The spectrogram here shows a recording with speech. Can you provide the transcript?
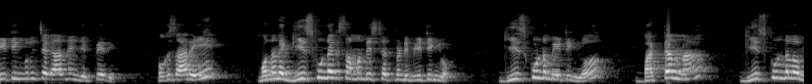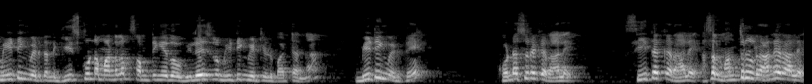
మీటింగ్ గురించే కాదు నేను చెప్పేది. ఒకసారి మొన్న గీసుకుండకి సంబంధించినటువంటి మీటింగ్లో గీసుకుండ మీటింగ్లో బట్టన్న గీసుకుండలో మీటింగ్ పెడతాడు. గీసుకుండ మండలం సంథింగ్ ఏదో విలేజ్లో మీటింగ్ పెట్టాడు బట్టన్న. మీటింగ్ పెడితే కొండ సురేఖ రాలే సీతక్క రాలే అసలు మంత్రులు రానే రాలే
